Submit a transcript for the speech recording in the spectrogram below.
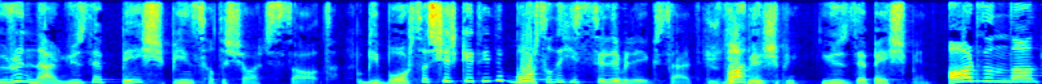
ürünler %5 bin satış artışı aldı. Bu bir borsa şirketiydi. Borsada hisseleri bile yükseldi. %5 bin. %5 bin. Ardından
